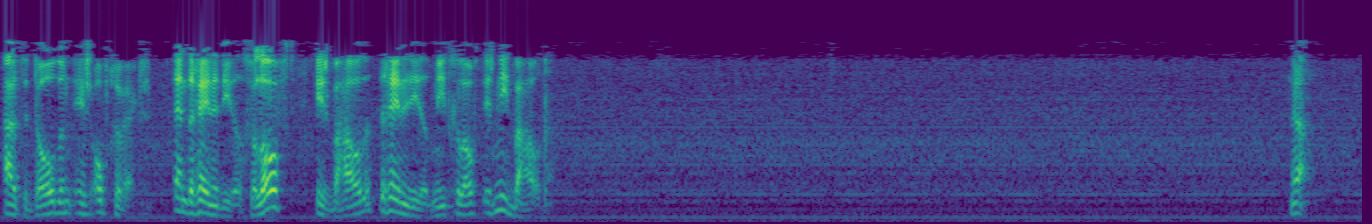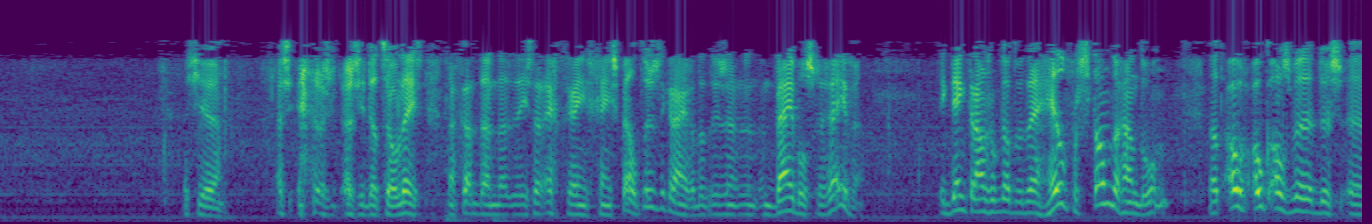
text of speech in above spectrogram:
uit de doden is opgewekt. En degene die dat gelooft, is behouden. Degene die dat niet gelooft, is niet behouden. Ja. Als je, als je, als je dat zo leest, dan, kan, dan, is er echt geen, geen spel tussen te krijgen. Dat is een, een bijbels gegeven. Ik denk trouwens ook dat we er heel verstandig aan doen. Dat ook, ook als we dus uh,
